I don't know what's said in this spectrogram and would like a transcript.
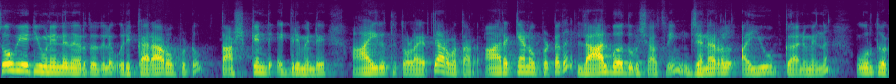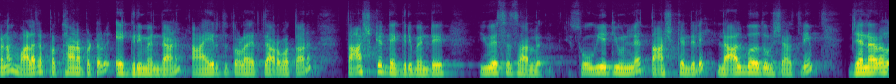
സോവിയറ്റ് യൂണിയന്റെ നേതൃത്വത്തിൽ ഒരു കരാർ ഒപ്പിട്ടു. താഷ്കെൻഡ് എഗ്രിമെന്റ് ആയിരത്തി തൊള്ളായിരത്തി അറുപത്താറ് ആരൊക്കെയാണ് ഒപ്പിട്ടത്? ലാൽ ബഹദൂർ ശാസ്ത്രിയും ജനറൽ അയ്യൂബ് ഖാനും എന്ന് ഓർത്ത് വെക്കണം. വളരെ പ്രധാനപ്പെട്ട ഒരു എഗ്രിമെന്റാണ് ആയിരത്തി തൊള്ളായിരത്തി അറുപത്താറ് Tashkent agreement U S S ആറിൽ സോവിയറ്റ് യൂണിയനിലെ താഷ്കൻഡിൽ ലാൽ ബഹദൂർ ശാസ്ത്രിയും ജനറൽ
